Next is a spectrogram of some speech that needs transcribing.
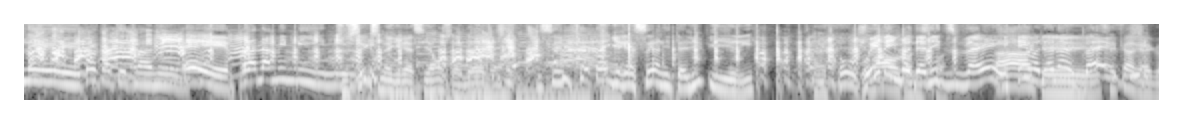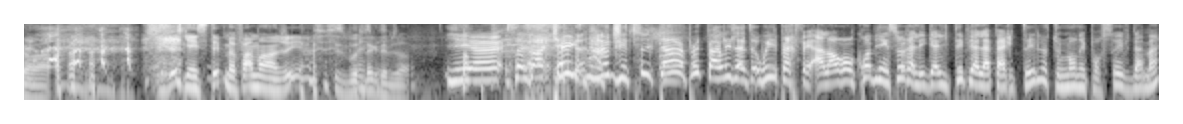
non. Quelqu'un? Ah prana mimini. Tu sais que c'est une agression, ça, là. là. Il s'est fait agresser en Italie, puis il rit. C'est un cauchemar, Oui, mais il m'a donné du vin. Ah, il m'a donné un pain. C'est correct, ouais. C'est juste qu'il a incité pour me faire manger. Ça, c'est ce bout-là que t'es bizarre. Il est euh, 16h15 minutes. J'ai-tu le temps un peu de parler de la... Oui, parfait. Alors, on croit bien sûr à l'égalité puis à la parité. Là. Tout le monde est pour ça, évidemment.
